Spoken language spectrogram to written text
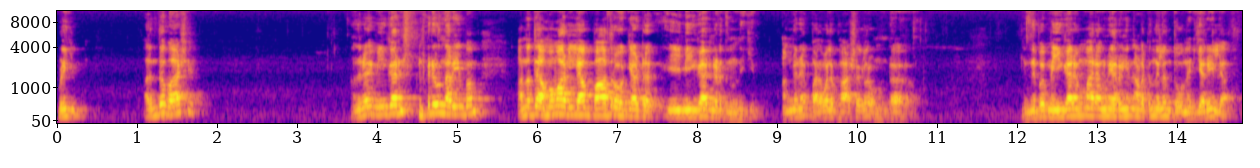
വിളിക്കും. അതെന്തോ ഭാഷ? അന്നേരം മീൻകാരൻ വരുമെന്ന് അറിയുമ്പം അന്നത്തെ അമ്മമാരെല്ലാം പാത്രമൊക്കെ ആയിട്ട് ഈ മീൻകാരന്റെ അടുത്ത് നിന്ന് നിൽക്കും. അങ്ങനെ പല പല ഭാഷകളുണ്ട്. ഇന്നിപ്പോൾ മീൻകാരന്മാർ അങ്ങനെ ഇറങ്ങി നടക്കുന്നില്ലെന്ന് തോന്നുന്നു. എനിക്കറിയില്ല.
